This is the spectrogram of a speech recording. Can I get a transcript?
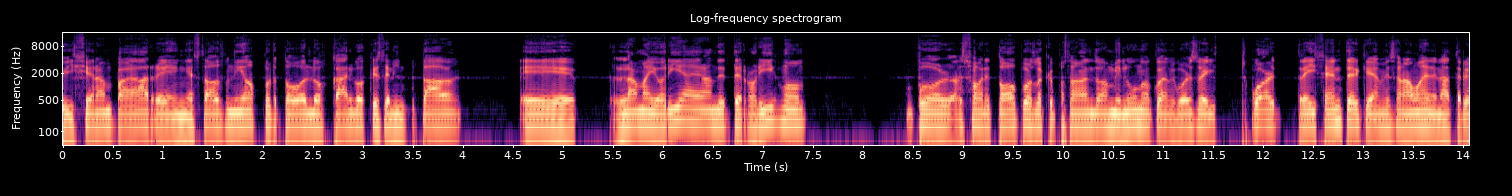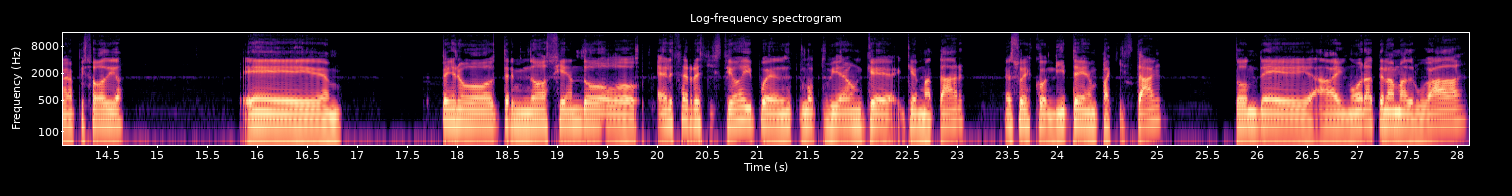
hicieran pagar en Estados Unidos por todos los cargos que se le imputaban. Eh, la mayoría eran de terrorismo, sobre todo por lo que pasó en el 2001 con el World Trade, Center, que ya mencionamos en el anterior episodio. Eh, pero terminó siendo, él se resistió y pues lo tuvieron que, que matar en su escondite en Pakistán donde en horas de la madrugada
